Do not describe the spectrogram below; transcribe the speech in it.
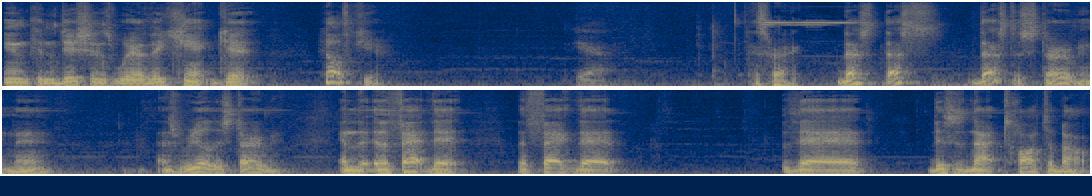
in conditions where they can't get health care. Yeah. That's right. That's that's that's disturbing, man. That's real disturbing. And the, the fact that the fact that that this is not talked about,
